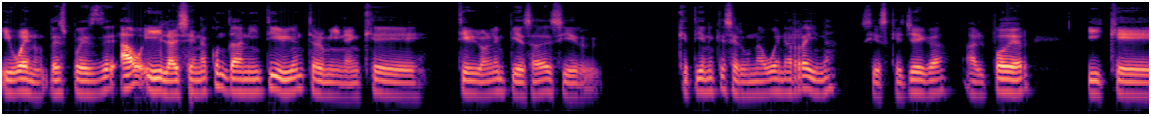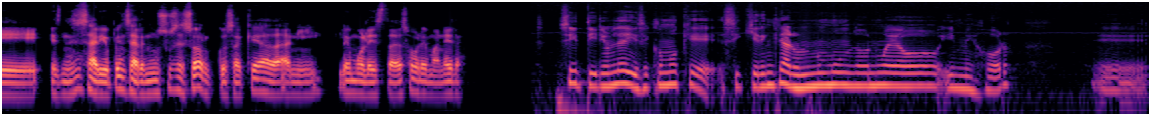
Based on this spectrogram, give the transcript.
Y bueno, después de... Ah, y la escena con Danny y Tyrion termina en que Tyrion le empieza a decir que tiene que ser una buena reina si es que llega al poder y que es necesario pensar en un sucesor, cosa que a Dani le molesta de sobremanera. Sí, Tyrion le dice como que si quieren crear un mundo nuevo y mejor, eh,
